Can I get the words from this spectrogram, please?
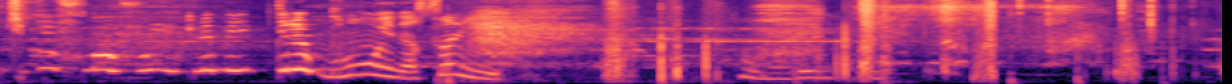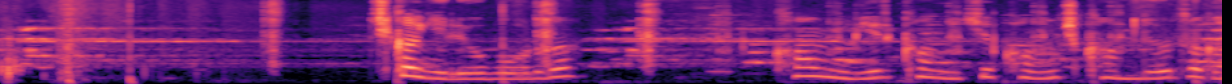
hiçbir FNAF'ı yüklemeyip direkt bunu oynasan iyi. Chica geliyor bu arada. Kam 1, kam 2, kam 3, kam 4 aga.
